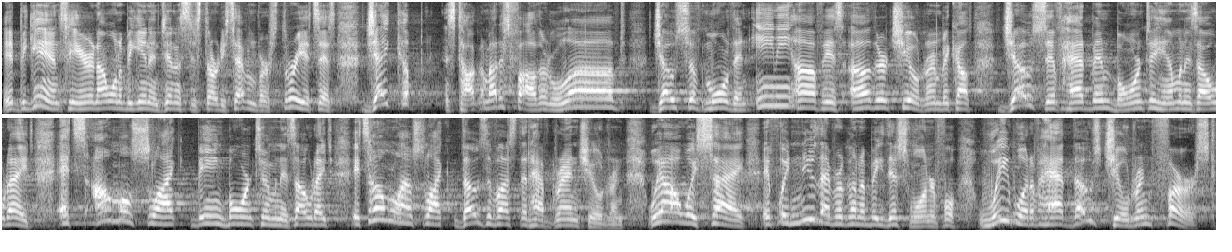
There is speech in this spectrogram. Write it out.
It begins here, and I want to begin in Genesis 37, verse 3. It says, Jacob is talking about his father, loved Joseph more than any of his other children because Joseph had been born to him in his old age. It's almost like being born to him in his old age. It's almost like those of us that have grandchildren. We always say, if we knew they were going to be this wonderful, we would have had those children first.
